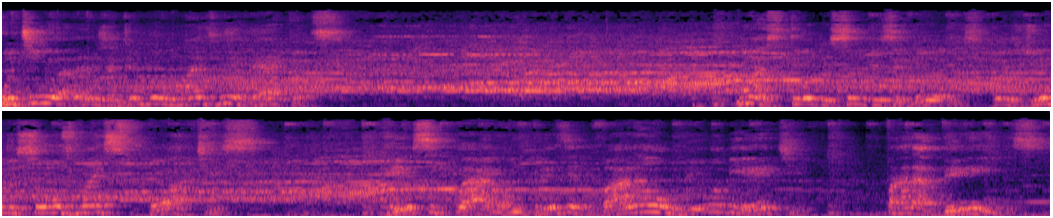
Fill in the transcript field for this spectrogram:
O time laranja ganhou mais merecas. Mas todos são vencedores, pois juntos somos mais fortes. Reciclaram e preservaram o meio ambiente. Parabéns!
